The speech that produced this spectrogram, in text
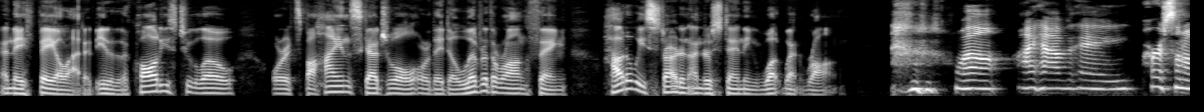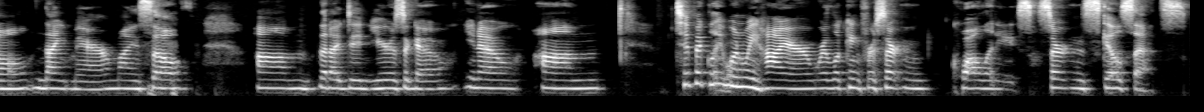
and they fail at it. Either the quality is too low or it's behind schedule or they deliver the wrong thing how do we start in understanding what went wrong? well, I have a personal nightmare myself um, that I did years ago. You know, um, typically when we hire, we're looking for certain qualities, certain skill sets,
